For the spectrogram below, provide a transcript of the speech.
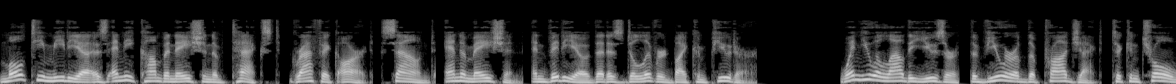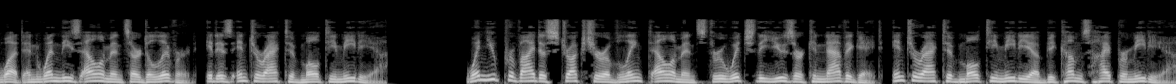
Multimedia is any combination of text, graphic art, sound, animation, and video that is delivered by computer. When you allow the user, the viewer of the project, to control what and when these elements are delivered, it is interactive multimedia. When you provide a structure of linked elements through which the user can navigate, interactive multimedia becomes hypermedia.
